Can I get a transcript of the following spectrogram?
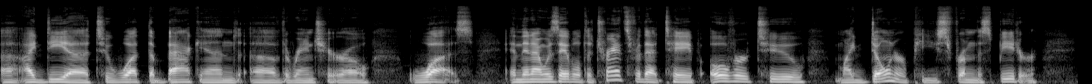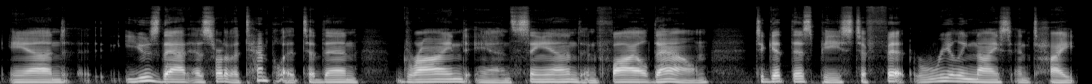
uh, idea to what the back end of the Ranchero was. And then I was able to transfer that tape over to my donor piece from the speeder and use that as sort of a template to then grind and sand and file down to get this piece to fit really nice and tight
